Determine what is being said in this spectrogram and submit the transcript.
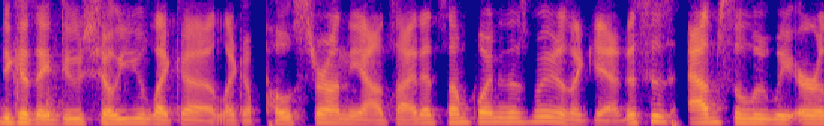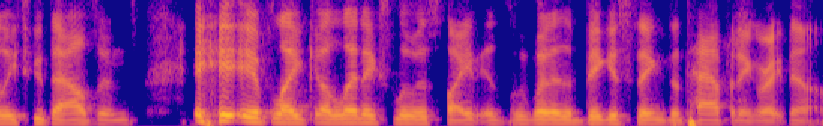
because they do show you like a like a poster on the outside at some point in this movie. I was like, yeah, this is absolutely early 2000s. If like a Lennox Lewis fight is one of the biggest things that's happening right now.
